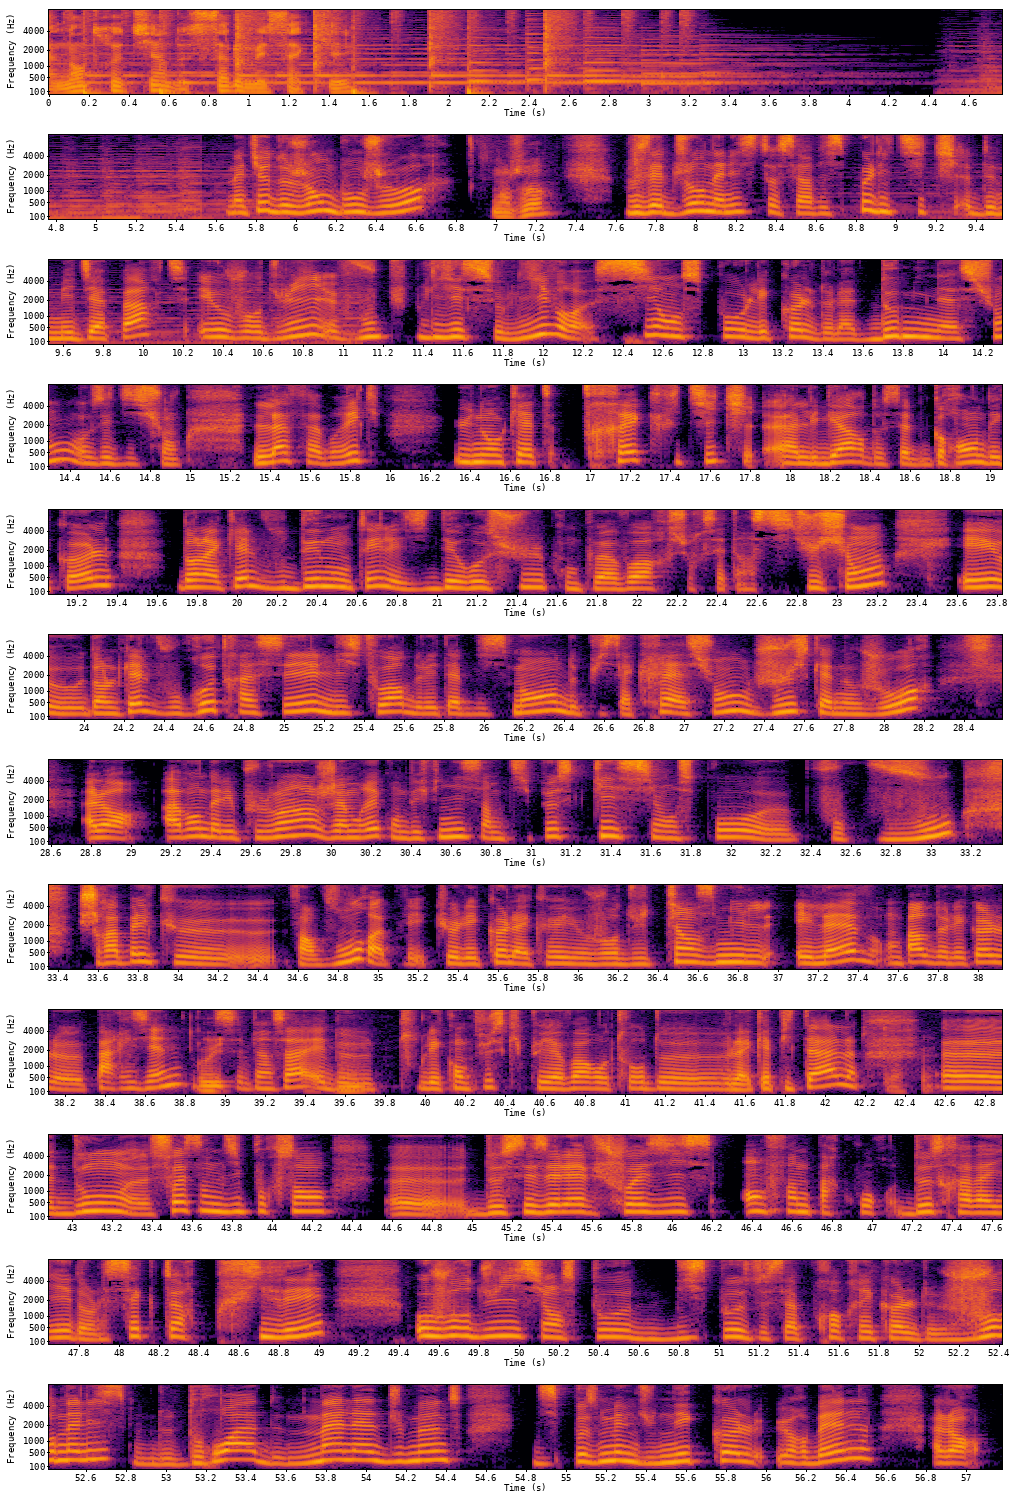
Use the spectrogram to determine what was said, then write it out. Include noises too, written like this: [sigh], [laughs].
Un entretien de Salomé Saquet. Mathieu Dejean, bonjour. Bonjour. Vous êtes journaliste au service politique de Mediapart et aujourd'hui, vous publiez ce livre, Sciences Po, l'école de la domination, aux éditions La Fabrique, une enquête très critique à l'égard de cette grande école dans laquelle vous démontez les idées reçues qu'on peut avoir sur cette institution et euh, dans laquelle vous retracez l'histoire de l'établissement depuis sa création jusqu'à nos jours. Alors, avant d'aller plus loin, j'aimerais qu'on définisse un petit peu ce qu'est Sciences Po euh, pour vous. Je rappelle que, enfin, vous rappelez que l'école accueille aujourd'hui 15 000 élèves. On parle de l'école euh, parisienne, c'est bien ça, et de mm. tous les campus qu'il peut y avoir autour de la capitale, euh, dont 70% de ces élèves choisissent en fin de parcours de travailler dans le secteur privé. Aujourd'hui, Sciences Po dispose de sa propre école de journalisme, de droit, de management, dispose même d'une école urbaine. Alors,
